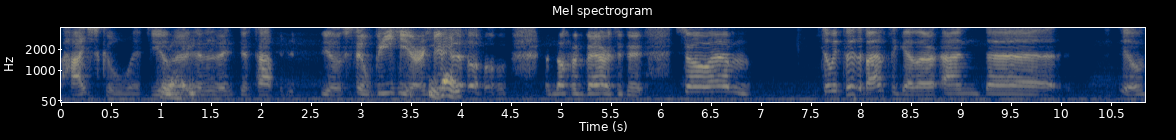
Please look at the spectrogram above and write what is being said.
high school with, you know, right. and they just happened to you know still be here you yes. know and nothing better to do so um so we put the band together and uh you know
